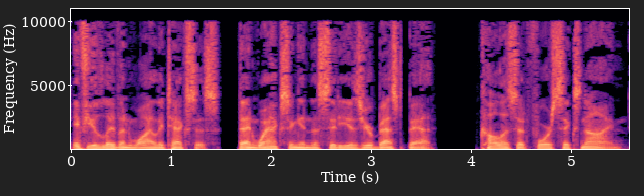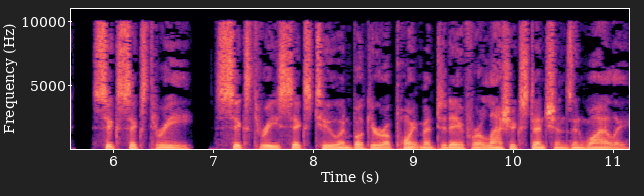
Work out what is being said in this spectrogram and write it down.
If you live in Wylie, Texas, then waxing in the city is your best bet. Call us at 469-663-6362 and book your appointment today for lash extensions in Wylie.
